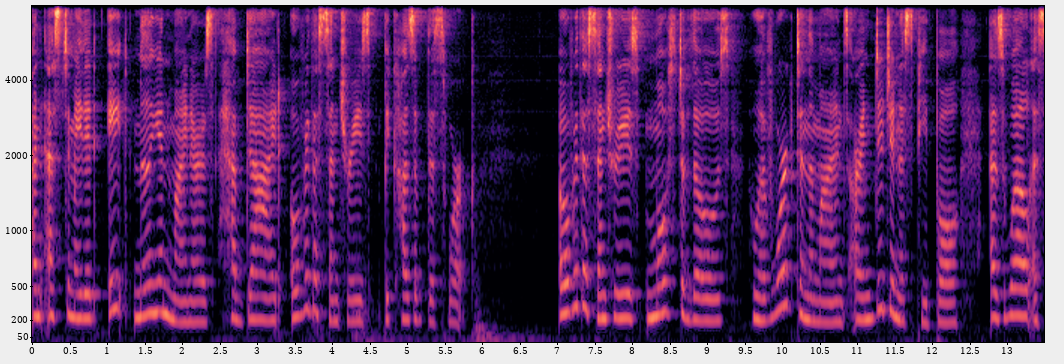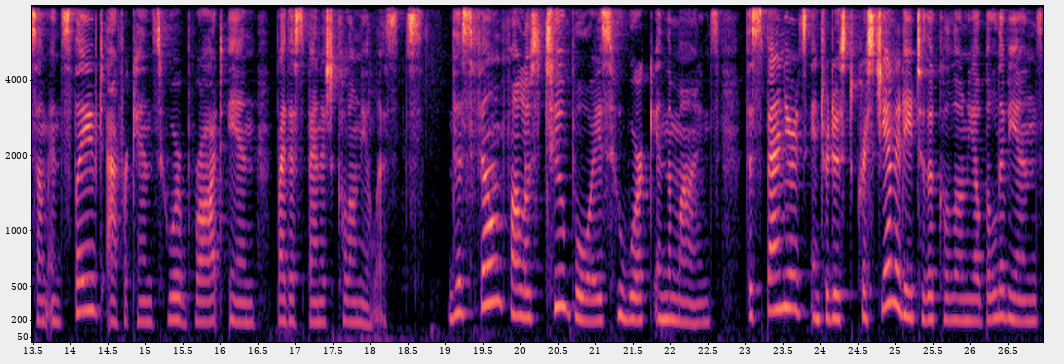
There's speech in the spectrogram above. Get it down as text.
An estimated 8 million miners have died over the centuries because of this work. Over the centuries, most of those who have worked in the mines are indigenous people, as well as some enslaved Africans who were brought in by the Spanish colonialists. This film follows two boys who work in the mines the Spaniards introduced Christianity to the colonial Bolivians,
